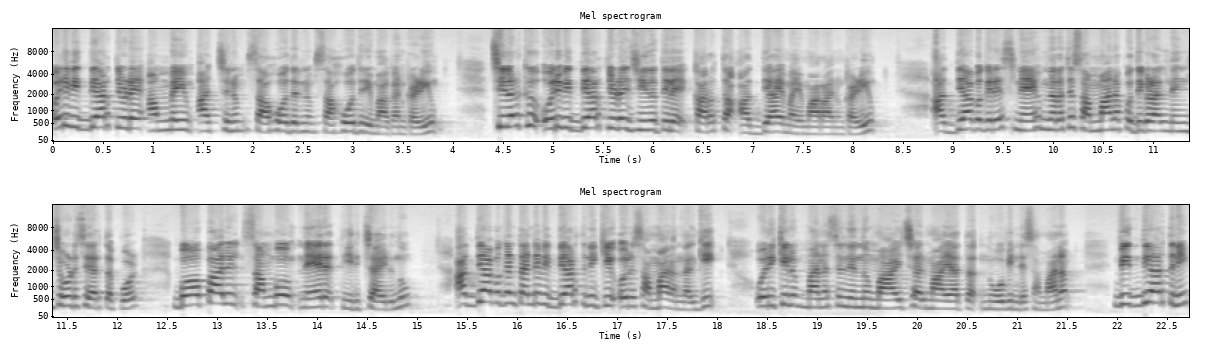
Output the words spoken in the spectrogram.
ഒരു വിദ്യാർത്ഥിയുടെ അമ്മയും അച്ഛനും സഹോദരനും സഹോദരിയുമാകാൻ കഴിയും. ചിലർക്ക് ഒരു വിദ്യാർത്ഥിയുടെ ജീവിതത്തിലെ കറുത്ത അധ്യായമായി മാറാനും കഴിയും. അധ്യാപകരെ സ്നേഹം നിറച്ച സമ്മാന പൊതികളാൽ നെഞ്ചോട് ചേർത്തപ്പോൾ ഭോപ്പാലിൽ സംഭവം നേരെ തിരിച്ചായിരുന്നു. അധ്യാപകൻ തന്റെ വിദ്യാർത്ഥിനിക്ക് ഒരു സമ്മാനം നൽകി. ഒരിക്കലും മനസ്സിൽ നിന്നും മായച്ചാൽ മായാത്ത നോവിന്റെ സമ്മാനം. വിദ്യാർത്ഥിനി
